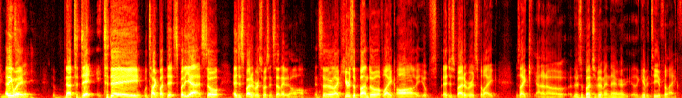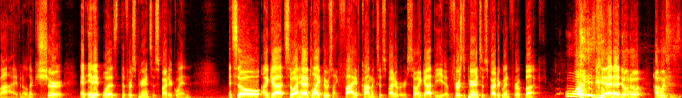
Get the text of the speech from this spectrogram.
anyway. Not today. Today we'll talk about this. But yeah, so Edge of Spider Verse wasn't selling at all, and so they're like, here's a bundle of like, oh, Edge of Spider Verse for like, It's like, I don't know, there's a bunch of them in there. I'll give it to you for like five, and I was like, sure. And in it was the first appearance of Spider Gwen. And so I got, so I had like, there was like five comics of Spider Verse. So I got the uh, first appearance of Spider Gwen for a buck. What? and I don't know how much is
